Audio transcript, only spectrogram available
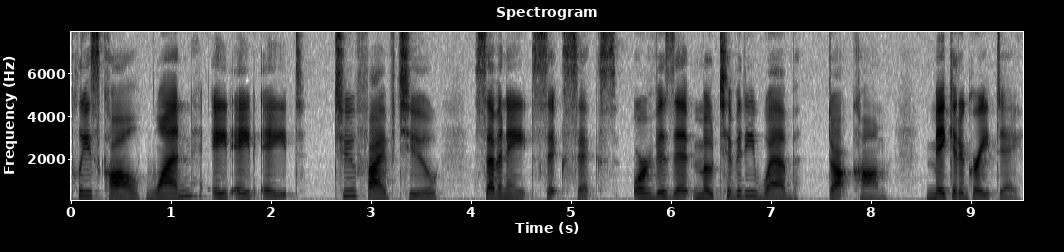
please call 1 888 252 7866 or visit motivityweb.com. Make it a great day.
